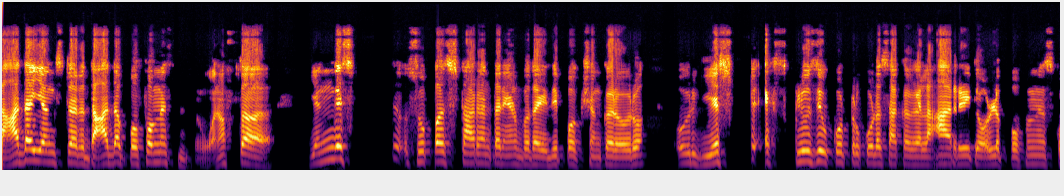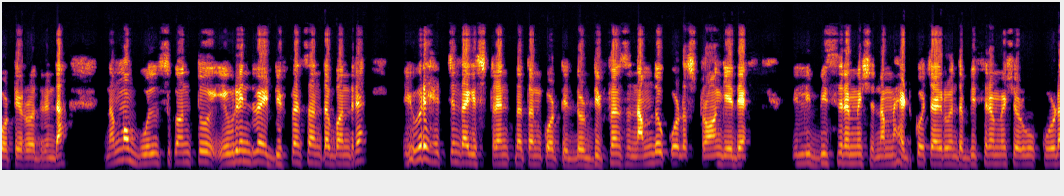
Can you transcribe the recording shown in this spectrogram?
ದಾದಾ ಯಂಗ್ಸ್ಟರ್ ದಾದಾ performance one of the youngest super star ಅಂತಾನೆ ಹೇಳ್ಬೋದಾಗಿದೆ ದೀಪಕ್ ಶಂಕರ್ ಅವರು. ಅವ್ರಿಗೆ ಎಷ್ಟು ಎಕ್ಸ್ಕ್ಲೂಸಿವ್ ಕೊಟ್ಟರು ಕೂಡ ಸಾಕಾಗಲ್ಲ. ಆ ರೀತಿ ಒಳ್ಳೆ ಪರ್ಫಾರ್ಮೆನ್ಸ್ ಕೊಟ್ಟಿರೋದ್ರಿಂದ. ನಮ್ಮ ಬುಲ್ಸ್ಗಂತೂ ಇವರಿಂದ ಡಿಫೆನ್ಸ್ ಅಂತ ಬಂದ್ರೆ, ಇವರೇ ಹೆಚ್ಚಿನದಾಗಿ ಸ್ಟ್ರೆಂತ್ನ ತಂದ್ಕೊಟ್ಟಿದ್ದು ಡಿಫೆನ್ಸ್ ನಮ್ದು ಕೂಡ ಸ್ಟ್ರಾಂಗ್ ಇದೆ. ಇಲ್ಲಿ ಬಿಸಿ ರಮೇಶ್, ನಮ್ಮ ಹೆಡ್ ಕೋಚ್ ಆಗಿರುವಂತ ಬಿಸಿ ರಮೇಶ್ ಅವ್ರಿಗೂ ಕೂಡ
